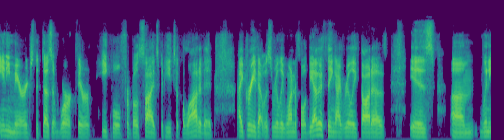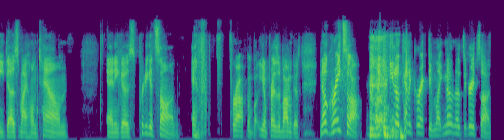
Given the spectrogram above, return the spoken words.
any marriage that doesn't work they're equal for both sides but he took a lot of it i agree that was really wonderful the other thing i really thought of is um, when he does my hometown and he goes pretty good song and Barack, you know, President Obama goes, "No, great song." Like, you know, kind of correct him, like, "No, no, it's a great song."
